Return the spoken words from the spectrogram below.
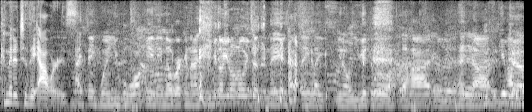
committed to the hours? I think when you can walk in and they'll recognize you, even though you don't know each other's names. I think like you know you get the little the hi or the head nod. Give How you you a-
